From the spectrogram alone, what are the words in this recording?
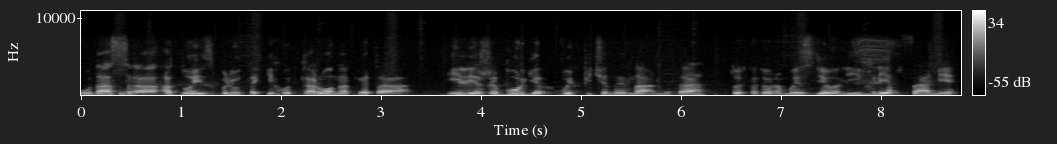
у нас а, одно из блюд таких вот коронок это или же бургер, выпеченный нами, да, то есть, который мы сделали, и хлеб сами,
